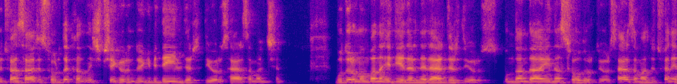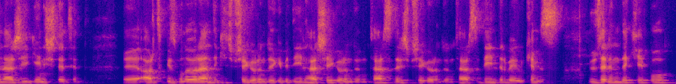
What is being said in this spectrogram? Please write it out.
lütfen sadece soruda kalın. Hiçbir şey göründüğü gibi değildir diyoruz her zaman için. Bu durumun bana hediyeleri nelerdir diyoruz. Bundan daha iyi nasıl olur diyoruz. Her zaman lütfen enerjiyi genişletin. E, artık biz bunu öğrendik. Hiçbir şey göründüğü gibi değil. Her şey göründüğünün tersidir. Hiçbir şey göründüğünün tersi değildir. Ve ülkemiz üzerindeki bu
